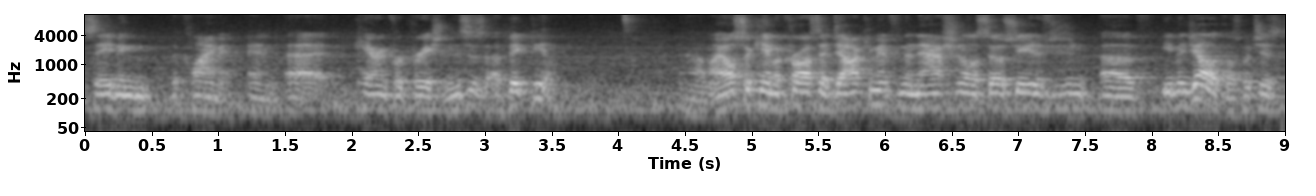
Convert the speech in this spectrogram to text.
saving the climate and uh, caring for creation. This is a big deal. Um, I also came across a document from the National Association of Evangelicals, which is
